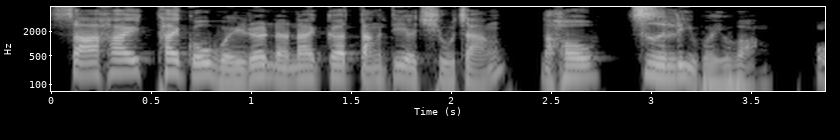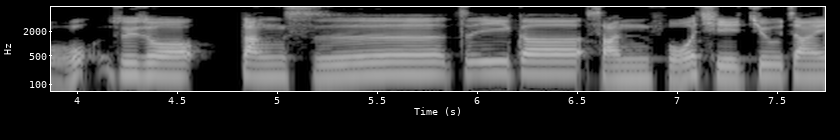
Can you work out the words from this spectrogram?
杀害泰国委任的那个当地的酋长，然后自立为王。哦，所以说当时这一个三佛旗就在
